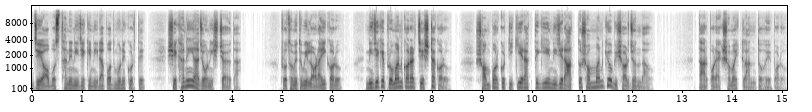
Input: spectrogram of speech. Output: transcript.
যে অবস্থানে নিজেকে নিরাপদ মনে করতে, সেখানেই আজ অনিশ্চয়তা। প্রথমে তুমি লড়াই করো, নিজেকে প্রমাণ করার চেষ্টা করো, সম্পর্ক টিকিয়ে রাখতে গিয়ে নিজের আত্মসম্মানকেও বিসর্জন দাও। তারপর একসময় ক্লান্ত হয়ে পড়ো।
